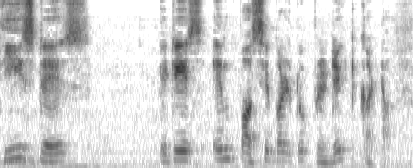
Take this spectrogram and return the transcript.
these days it is impossible to predict cutoff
